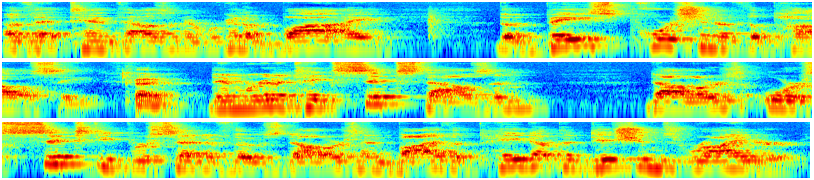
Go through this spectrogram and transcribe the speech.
of that 10,000 and we're going to buy the base portion of the policy. Okay. Then we're going to take $6,000 or 60% of those dollars and buy the paid up additions rider.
